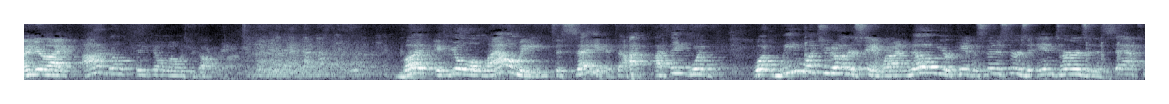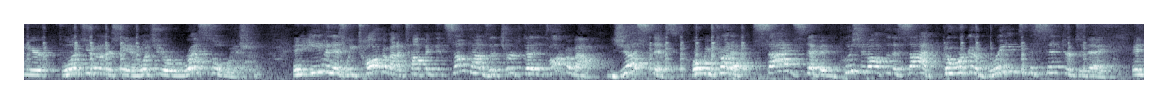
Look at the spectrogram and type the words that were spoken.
And you're like, I don't think y'all know what you're talking about. but if you'll allow me to say it, I, I think what, what we want you to understand, what I know your campus ministers and interns and the staff here want you to understand and want you to wrestle with and even as we talk about a topic that sometimes the church doesn't talk about, justice, or we try to sidestep it and push it off to the side, but we're going to bring it to the center today. And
